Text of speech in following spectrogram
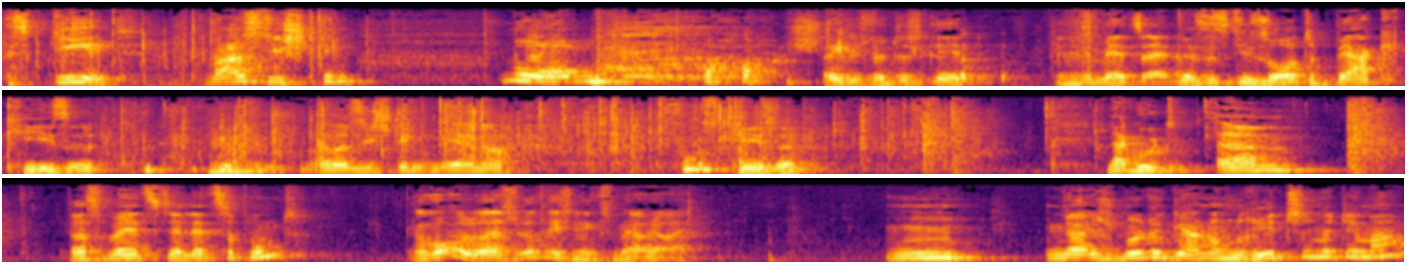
Es geht. Was? Die stinken. Boah. Also ich finde, es geht. Ich nehme jetzt eine. Das ist die Sorte Bergkäse. Aber sie stinken eher nach Fußkäse. Na gut, ähm, was war jetzt der letzte Punkt? Oh, du hast wirklich nichts mehr, oder was? Na, ich würde gerne noch ein Rätsel mit dir machen.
